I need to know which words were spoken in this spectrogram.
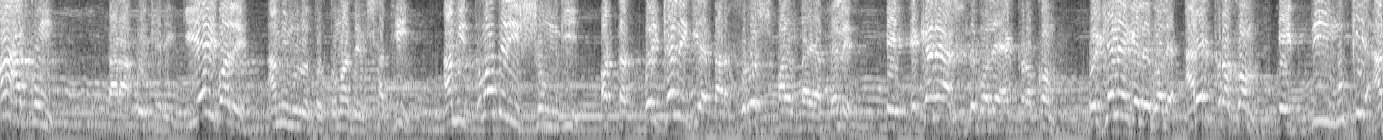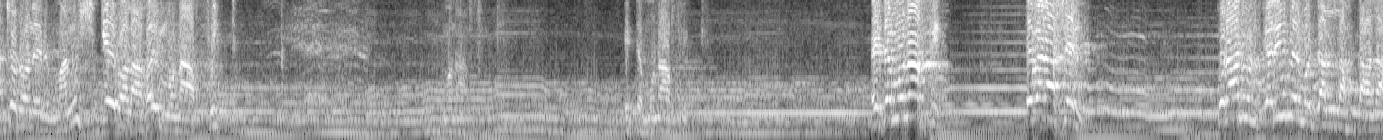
মাআকুম তারা ওইখানে গিয়েই বলে আমি মূলত তোমাদের সাথী, আমি তোমাদেরই সঙ্গী, অর্থাৎ ওইখানে গিয়ে তার খোলস পাল্টায়া ফেলে এখানে আসলে বলে একরকম ওইখানে গেলে বলে আরেক রকম, এই দ্বিমুখী আচরণের মানুষকে বলা হয় মোনাফিক। মোনাফিক। এটা মুনাফিক। এটা মুনাফিক। এবার আসেন, কোরআনুল করিমের মধ্যে আল্লাহ তাআলা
